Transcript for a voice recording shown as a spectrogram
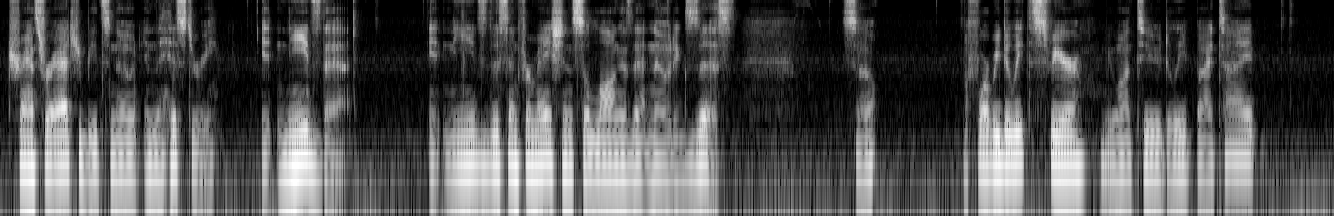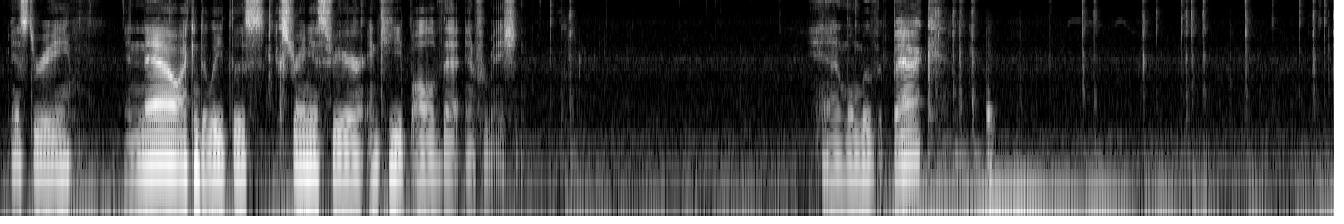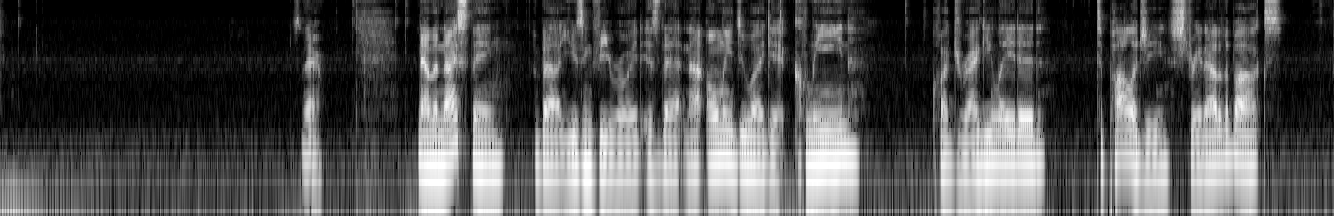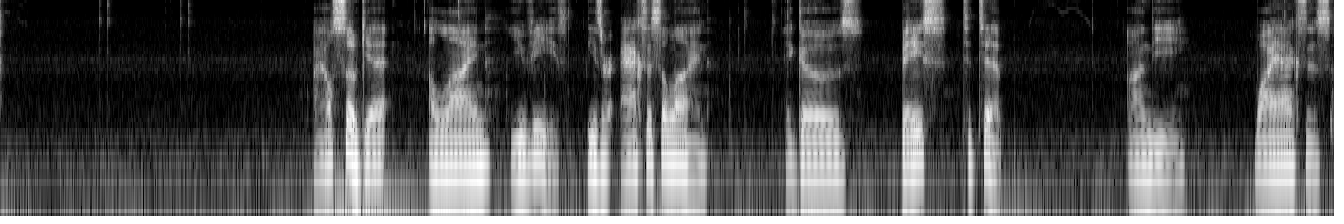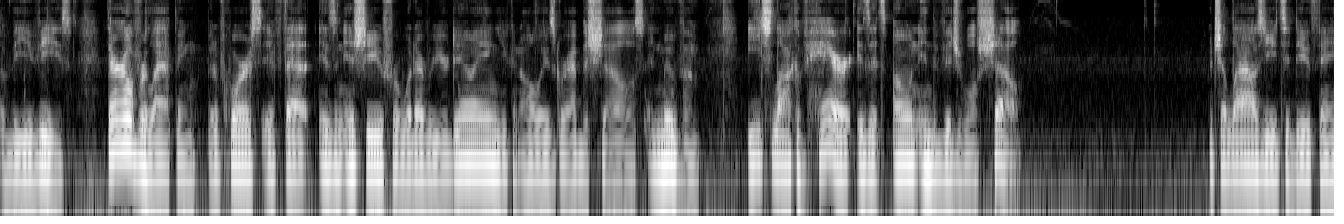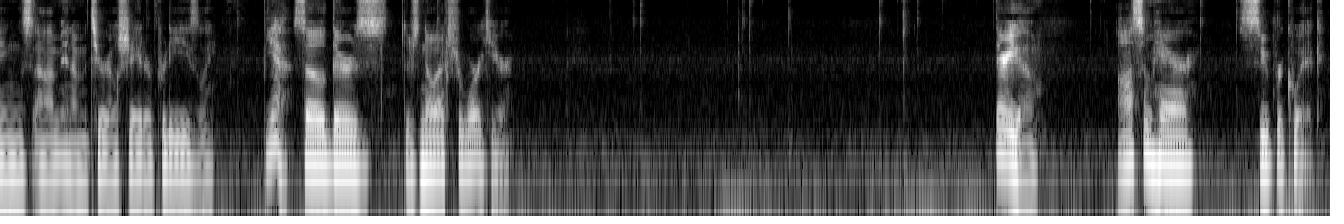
transfer attributes node in the history. It needs that. It needs this information so long as that node exists. So before we delete the sphere, we want to delete by type, history, and now I can delete this extraneous sphere and keep all of that information. And we'll move it back. So there. Now the nice thing about using Vroid is that not only do I get clean, quadrangulated topology straight out of the box, I also get aligned UVs. These are axis aligned. It goes base to tip on the y-axis of the UVs. They're overlapping, but of course, if that is an issue for whatever you're doing, you can always grab the shells and move them. Each lock of hair is its own individual shell, which allows you to do things um, in a material shader pretty easily. But yeah, so there's there's no extra work here. There you go. Awesome hair, super quick.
